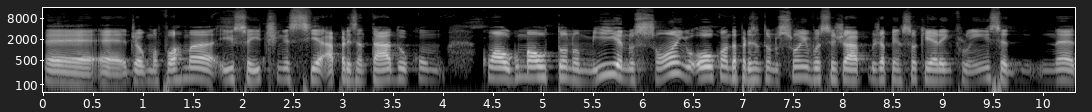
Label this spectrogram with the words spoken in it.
é, é, de alguma forma isso aí tinha se apresentado com, com alguma autonomia no sonho? Ou quando apresentou no sonho você já, já pensou que era influência né,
